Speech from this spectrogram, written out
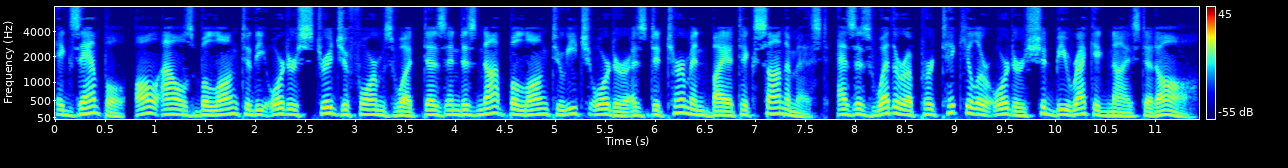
example, all owls belong to the order Strigiformes what does and does not belong to each order is determined by a taxonomist, as is whether a particular order should be recognized at all.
